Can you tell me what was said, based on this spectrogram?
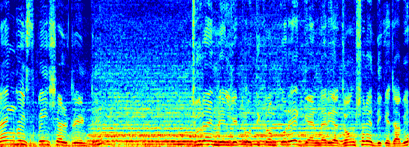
ম্যাঙ্গো স্পেশাল ট্রেনটি জুরাইন রেলগেট অতিক্রম করে গ্যান্ডারিয়া জংশনের দিকে যাবে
